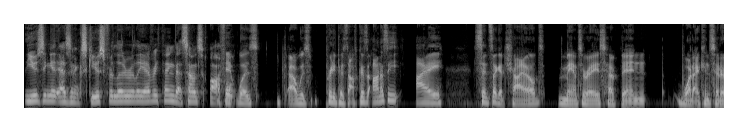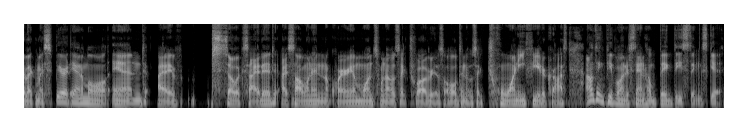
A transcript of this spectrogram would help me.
using it as an excuse for literally everything. That sounds awful. It was, I was pretty pissed off because honestly, I, since like a child, manta rays have been what I consider like my spirit animal. And I've so excited. I saw one in an aquarium once when I was like 12 years old and it was like 20 feet across. I don't think people understand how big these things get.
